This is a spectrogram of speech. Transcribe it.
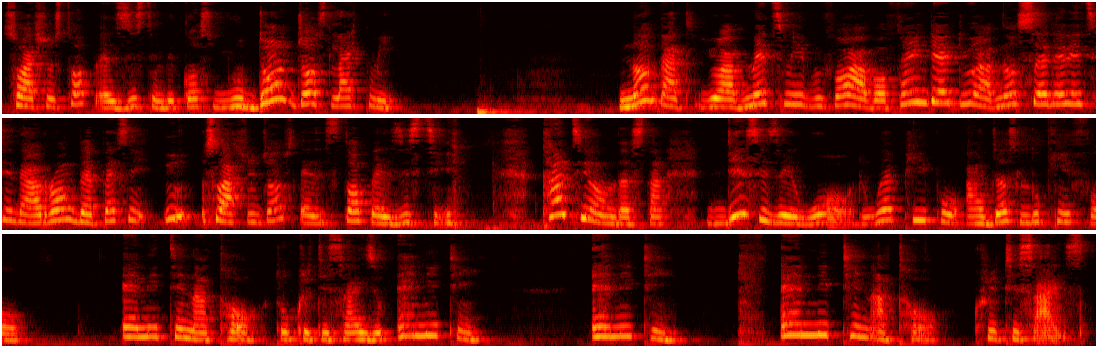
So I should stop existing because you don't just like me. Not that you have met me before, I've offended you, I've not said anything that wrong the person. You, so I should just uh, stop existing. Can't you understand? This is a world where people are just looking for anything at all to criticize you. Anything. Anything. Anything at all. Criticize.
